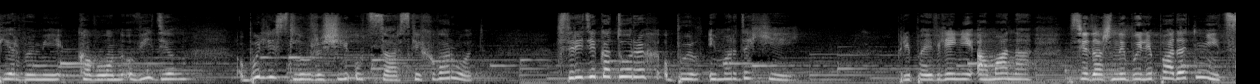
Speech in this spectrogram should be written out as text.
Первыми, кого он увидел, были служащие у царских ворот – среди которых был и Мардахей. При появлении Амана все должны были падать ниц,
